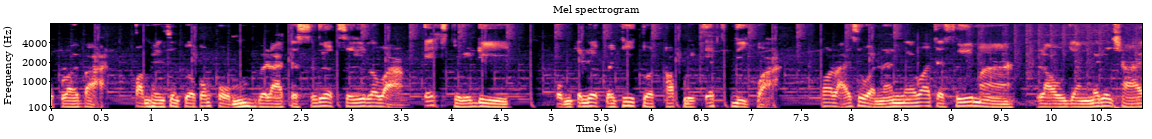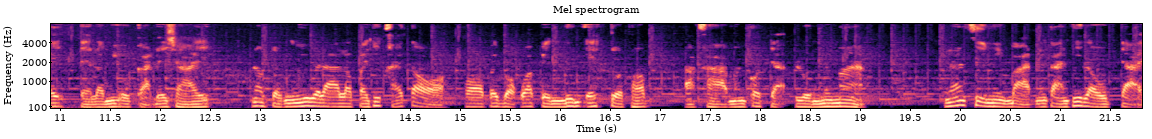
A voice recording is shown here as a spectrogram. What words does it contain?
1,600 บาทความเห็นส่วนตัวของผมเวลาจะเลือกซื้อระหว่าง X หรือ D ผมจะเลือกไปที่ตัวท็อปหรือ X ดีกว่า เพราะหลายส่วนนั้นแม้ว่าจะซื้อมาเรายังไม่ได้ใช้ แต่เรามีโอกาสได้ใช้ นอกจากนี้เวลาเราไปที่ขายต่อ พอไปบอกว่าเป็นรุ่น X ตัวท็อปราคามันก็จะลงไม่มากนั้น40,000บาทในการที่เราจ่าย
